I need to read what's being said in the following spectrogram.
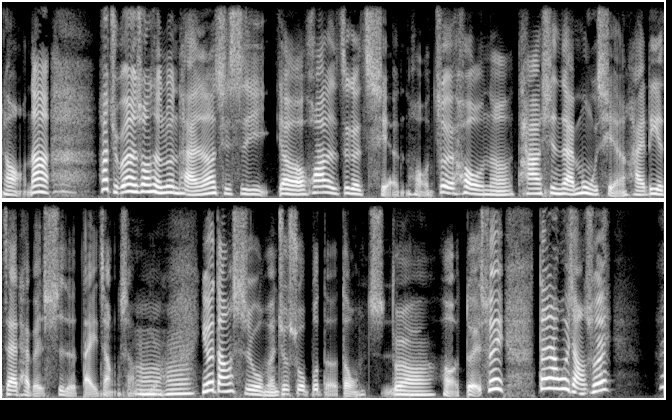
好、哦，那他举办的双城论坛，然后其实呃花了这个钱，哈、哦，最后呢，他现在目前还列在台北市的呆账上面，嗯、哼因为当时我们就说不得动之。对啊，好、哦，对，所以大家会讲说，哎。哎，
